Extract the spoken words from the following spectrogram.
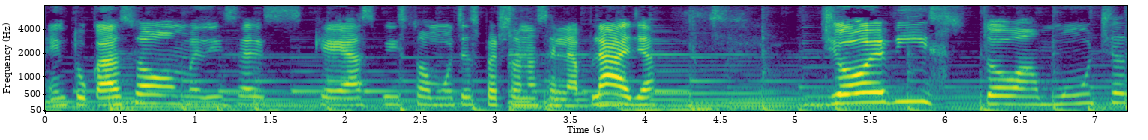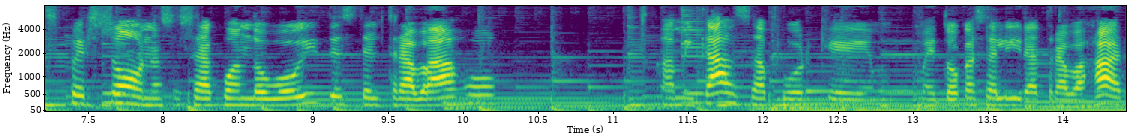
en tu caso me dices que has visto a muchas personas en la playa. Yo he visto a muchas personas, o sea, cuando voy desde el trabajo a mi casa, porque me toca salir a trabajar,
